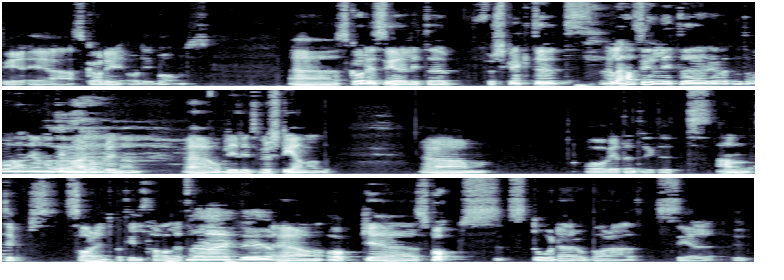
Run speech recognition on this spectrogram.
det är Scotty och det är Bones. Uh, Scotty ser lite förskräckt ut. Eller han ser lite, jag vet inte vad han gör någonting med Ah. ögonbrynen. eh, och blir lite förstenad. Ehm, och vet inte riktigt. Han typ svarar inte på tilltalet. Nej, det är... Ehm, och eh, Spock står där och bara ser ut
